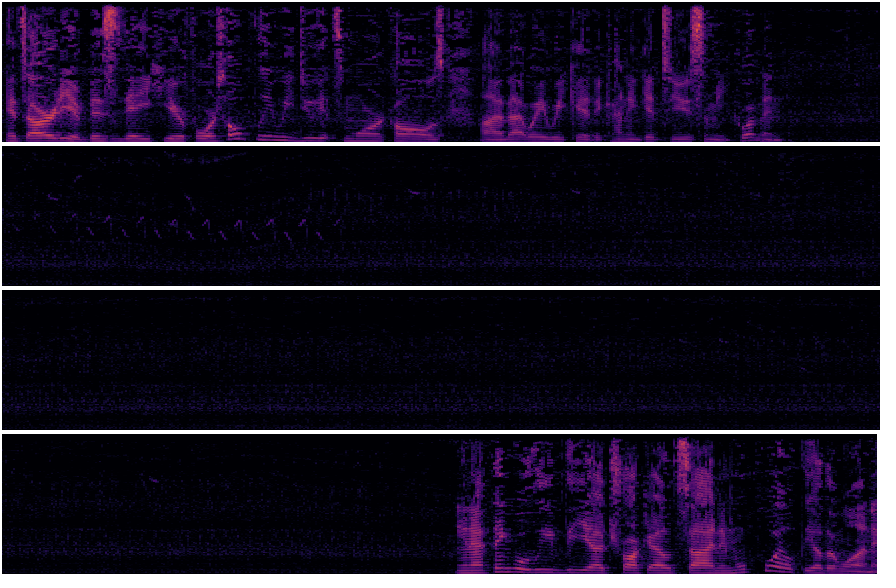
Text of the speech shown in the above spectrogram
It's already a busy day here for us. Hopefully we do get some more calls. Uh, that way we could kind of get to use some equipment. And I think we'll leave the uh, truck outside and we'll pull out the other one. Uh,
